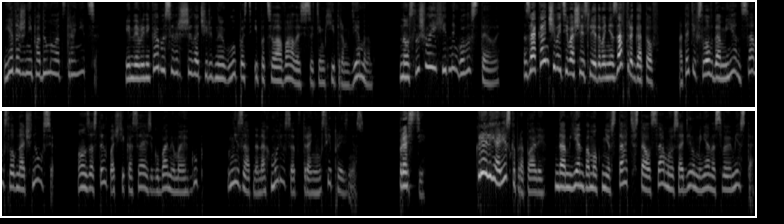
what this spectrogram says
я даже не подумала отстраниться и наверняка бы совершила очередную глупость и поцеловалась с этим хитрым демоном, но услышала ехидный голос Стеллы. «Заканчивайте ваше исследование, завтра готов!» От этих слов Дамьен сам словно очнулся. Он застыл, почти касаясь губами моих губ, внезапно нахмурился, отстранился и произнес. «Прости». Крылья резко пропали. Дамьен помог мне встать, встал сам и усадил меня на свое место.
